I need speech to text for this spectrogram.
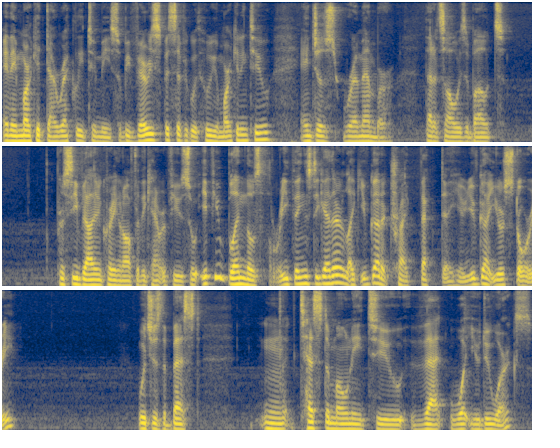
and they market directly to me. So be very specific with who you're marketing to and just remember that it's always about perceived value and creating an offer they can't refuse. So if you blend those three things together, like you've got a trifecta here. You've got your story, which is the best mm, testimony to that what you do works.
